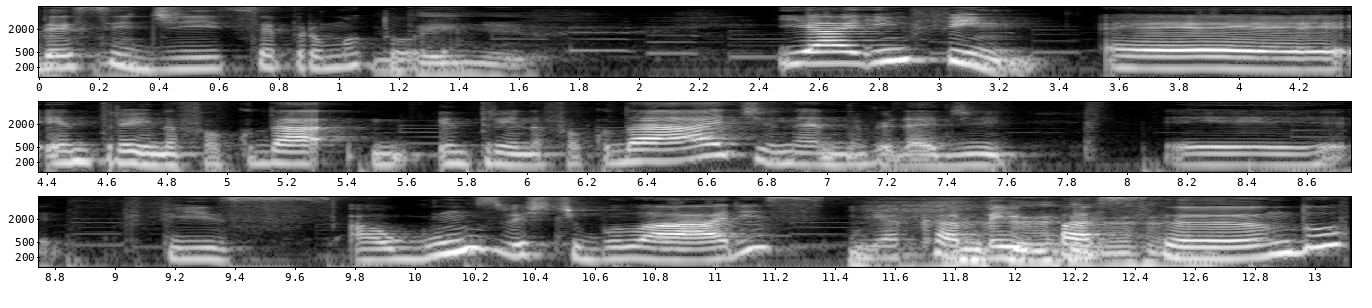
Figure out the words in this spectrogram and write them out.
decidi ser promotora. Entendi. E aí, enfim, é, entrei na faculdade, entrei na faculdade, né? Na verdade, é, fiz alguns vestibulares e acabei passando.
